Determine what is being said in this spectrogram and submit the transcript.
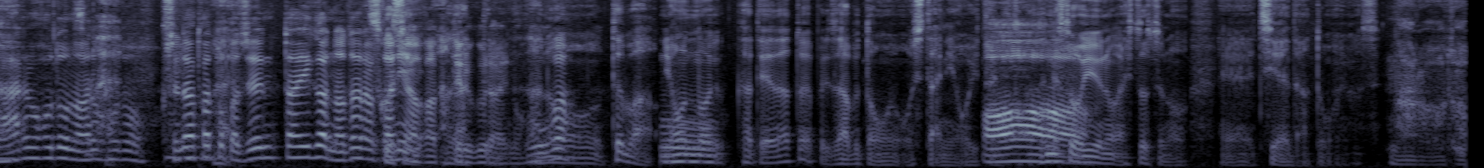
なるほどなるほど。背中とか全体がなだらかに上がってるぐらいの方が。例えば日本の家庭だとやっぱり座布団を下に置いたり、ね、そういうのが一つの、えー、知恵だと思います。なるほど。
